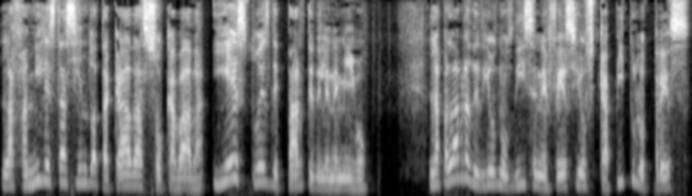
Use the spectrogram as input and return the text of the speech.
la familia está siendo atacada, socavada, y esto es de parte del enemigo. La palabra de Dios nos dice en Efesios capítulo 3,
